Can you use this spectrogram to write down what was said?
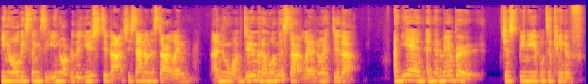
you know, all these things that you're not really used to. But actually, standing on the start line, I know what I'm doing when I'm on the start line. I know how to do that. And yeah, and, and I remember just being able to kind of,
